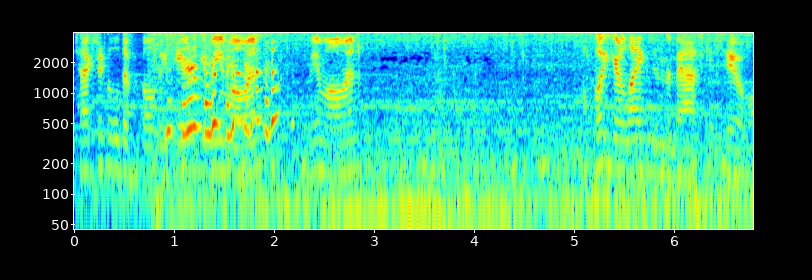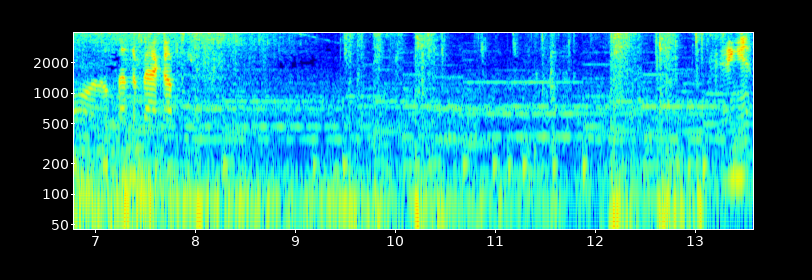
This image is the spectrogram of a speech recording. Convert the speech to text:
Technical difficulties here. Give me a moment. Give me a moment. Put your legs in the basket too. Hold on. I'll send them back up to you. Dang it.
